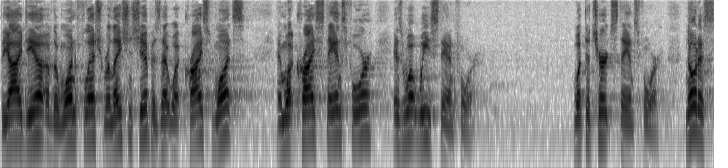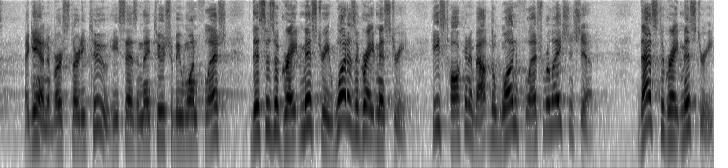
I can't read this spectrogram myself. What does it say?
The idea of the one flesh relationship is that what Christ wants and what Christ stands for is what we stand for, what the church stands for. Notice again in verse 32, he says, And they two shall be one flesh. This is a great mystery. What is a great mystery? He's talking about the one flesh relationship. That's the great mystery.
